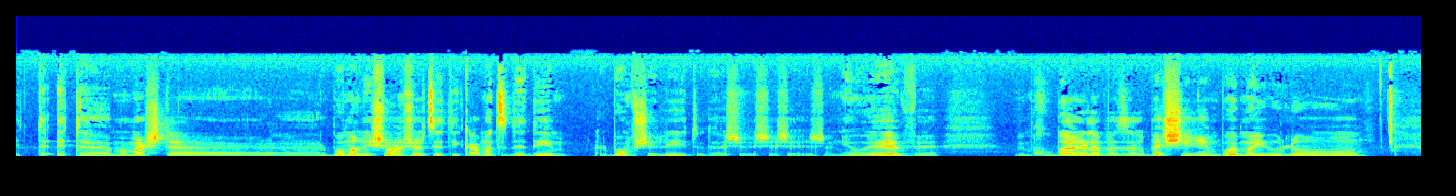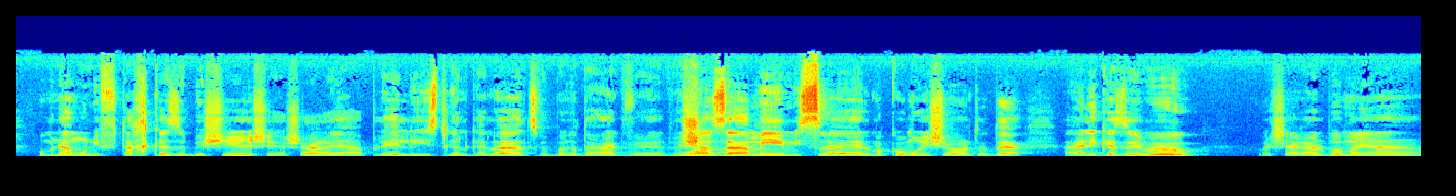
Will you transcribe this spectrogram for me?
את, את ה, ממש את האלבום הראשון שהוצאתי, כמה צדדים, אלבום שלי, אתה יודע, ש, ש, ש, שאני אוהב ו, ומחובר אליו, אז הרבה שירים בו הם היו לא... אמנם הוא נפתח כזה בשיר שישר היה פלייליסט, גלגלצ וברדק ו- ושז"מים, ישראל, מקום ראשון, אתה יודע, היה לי כזה וואו. אבל שאר האלבום היה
